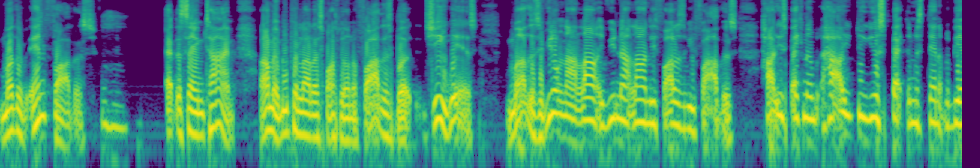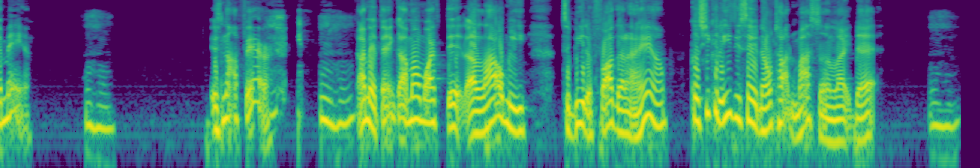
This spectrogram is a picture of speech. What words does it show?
mother and fathers, Mhm. At the same time. I mean, we put a lot of responsibility on the fathers, but gee whiz, mothers, if you don't not allow, if you're not allowing these fathers to be fathers, how do you expect them? How do you expect them to stand up to be a man? Mhm. It's not fair. Mhm. I mean, thank God my wife did allow me to be the father that I am, because she could easily say, "Don't talk to my son like that." Mhm.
